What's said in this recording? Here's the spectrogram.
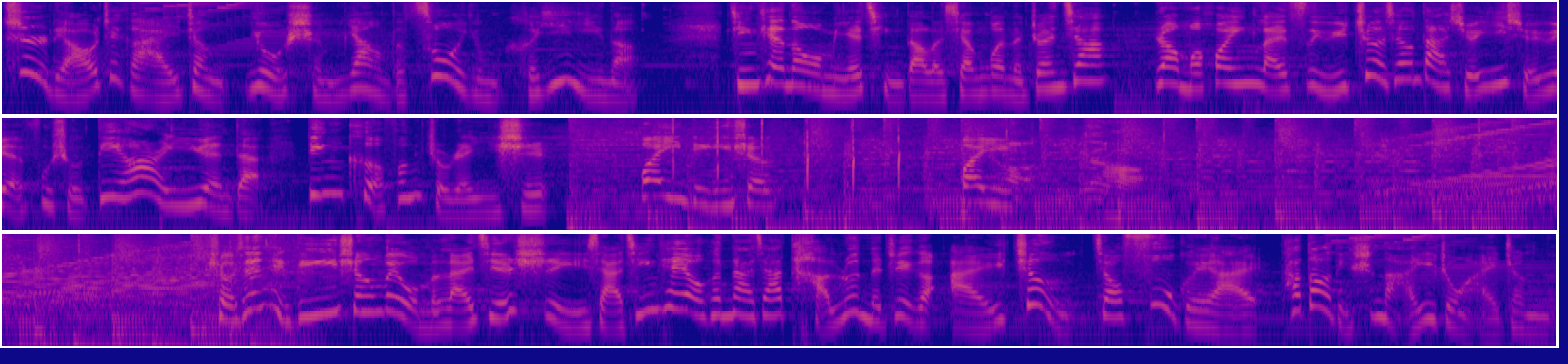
治疗这个癌症又有什么样的作用和意义呢？今天呢，我们也请到了相关的专家，让我们欢迎来自于浙江大学医学院附属第二医院的丁克峰主任医师，欢迎丁医生，欢迎。主持人好。首先，请丁医生为我们来揭示一下，今天要跟大家谈论的这个癌症叫富贵癌，它到底是哪一种癌症呢？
